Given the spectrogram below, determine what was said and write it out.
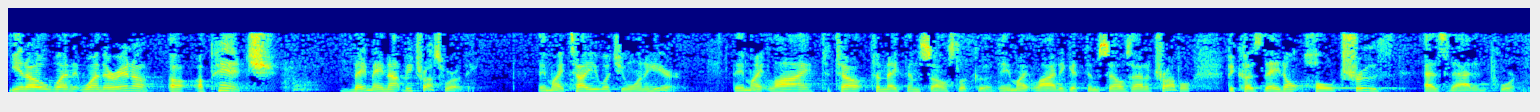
you know, when, when they're in a, a, a pinch, they may not be trustworthy. They might tell you what you want to hear. They might lie to tell to make themselves look good. They might lie to get themselves out of trouble because they don't hold truth as that important.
